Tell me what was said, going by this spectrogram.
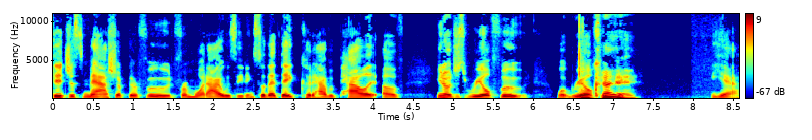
did just mash up their food from what I was eating, so that they could have a palate of, you know, just real food. What real? Okay. Food. Yeah.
